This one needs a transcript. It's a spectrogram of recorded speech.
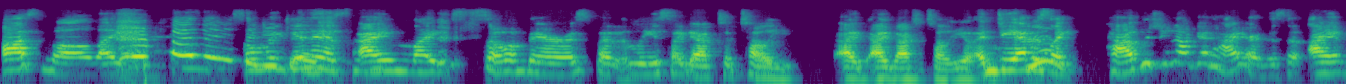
possible? Like, I thought you said oh my you did. goodness, I'm like so embarrassed, but at least I got to tell you. I, I got to tell you. And Deanna's Yeah. like, how did you not get hired? I said, I have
